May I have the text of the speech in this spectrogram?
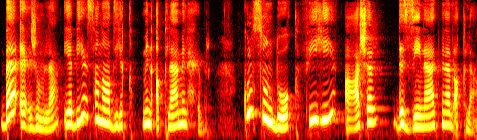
بائع جملة يبيع صناديق من أقلام الحبر. كل صندوق فيه عشر دزينات من الأقلام.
